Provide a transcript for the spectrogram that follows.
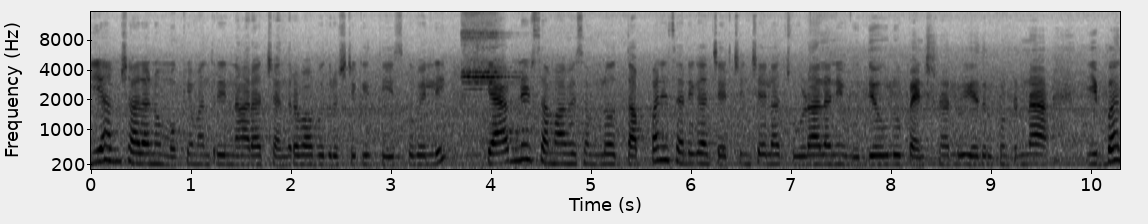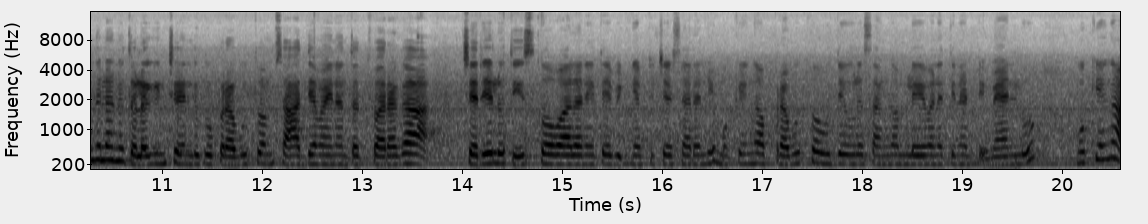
ఈ అంశాలను ముఖ్యమంత్రి నారా చంద్రబాబు దృష్టికి తీసుకువెళ్ళి కేబినెట్ సమావేశంలో తప్పనిసరిగా చర్చించేలా చూడాలని ఉద్యోగులు పెన్షనర్లు ఎదుర్కొంటున్న ఇబ్బందులను తొలగించేందుకు ప్రభుత్వం సాధ్యమైనంత త్వరగా చర్యలు తీసుకోవాలని అయితే విజ్ఞప్తి చేశారండి. ముఖ్యంగా ప్రభుత్వ ఉద్యోగుల సంఘం లేవనెత్తిన డిమాండ్లు ముఖ్యంగా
